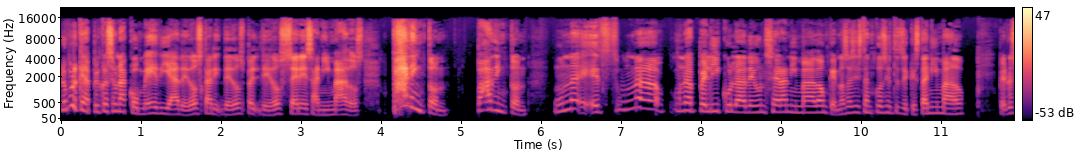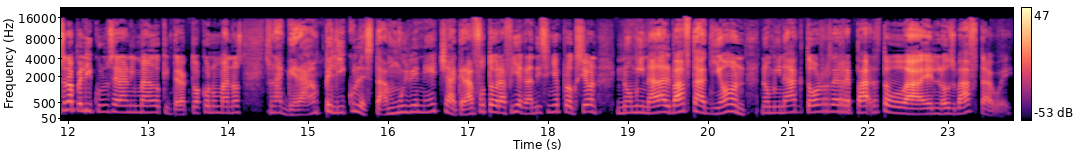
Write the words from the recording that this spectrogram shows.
no porque la película sea una comedia de dos, de dos, de dos seres animados. Paddington, Paddington, es una, una película de un ser animado, aunque no sé si están conscientes de que está animado, pero es una película, un ser animado que interactúa con humanos. Es una gran película, está muy bien hecha, gran fotografía, gran diseño de producción, nominada al BAFTA, guion, nominada actor de reparto en los BAFTA, güey.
